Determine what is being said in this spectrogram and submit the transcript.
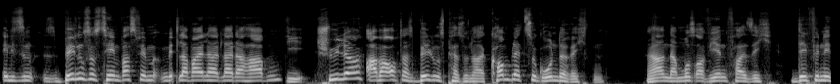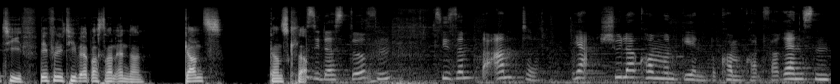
in diesem Bildungssystem, was wir mittlerweile halt leider haben, die Schüler, aber auch das Bildungspersonal komplett zugrunde richten. Ja, und da muss auf jeden Fall sich definitiv, definitiv etwas dran ändern. Ganz, ganz klar. Sie das dürfen, sie sind Beamte. Ja, Schüler kommen und gehen, bekommen Konferenzen,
